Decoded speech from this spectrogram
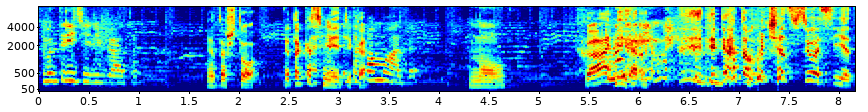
Смотрите, ребята. Это что? Это Это, косметика. это помада. Ну. Хаммер! Ребята, он сейчас все съест.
